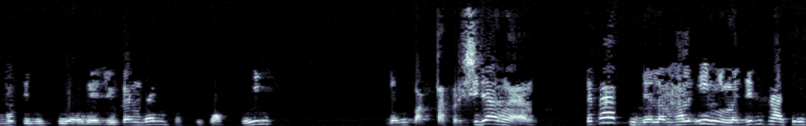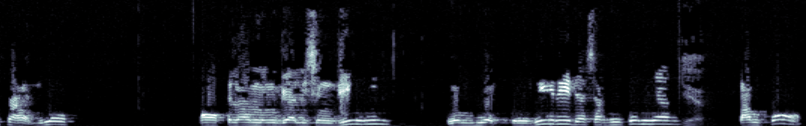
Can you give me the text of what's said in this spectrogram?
bukti-bukti yang diajukan dan saksi-saksi dan fakta persidangan. Tetapi dalam hal ini majelis hakim sangat jelas uh, telah menggali sendiri, membuat sendiri dasar hukumnya yeah. tanpa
